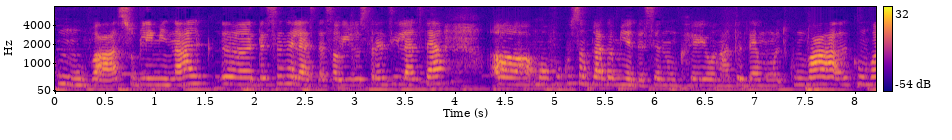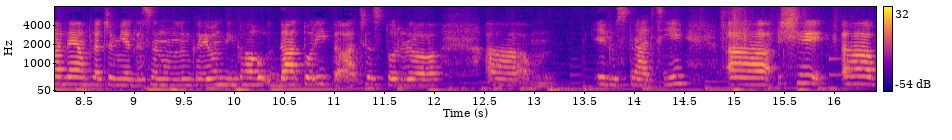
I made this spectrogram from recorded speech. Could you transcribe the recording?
cumva, subliminal, uh, desenele astea sau ilustrațiile astea uh, m-au făcut să-mi placă mie desenul în creion atât de mult. Cumva, cumva de-aia îmi place mie desenul în creion din datorită acestor uh, uh, ilustrații. Uh, și uh,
